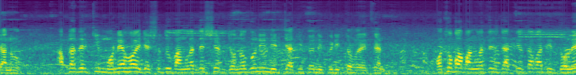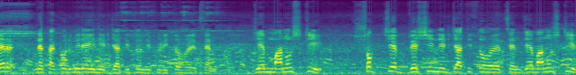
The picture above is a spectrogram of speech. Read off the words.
জানুক। আপনাদের কি মনে হয় যে শুধু বাংলাদেশের জনগণই নির্যাতিত, নিপীড়িত হয়েছেন? অথবা বাংলাদেশ জাতীয়তাবাদী দলের নেতাকর্মীরাই নির্যাতিত, নিপীড়িত হয়েছেন? যে মানুষটি সবচেয়ে বেশি নির্যাতিত হয়েছেন, যে মানুষটির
